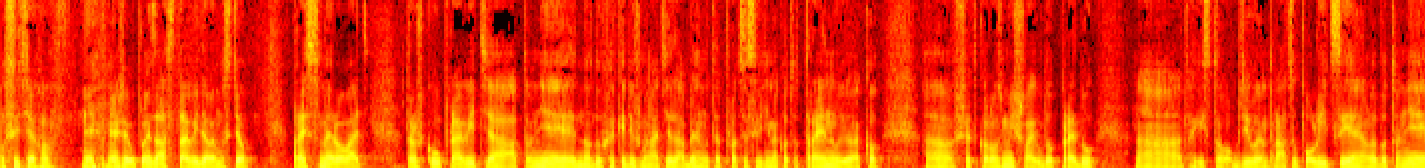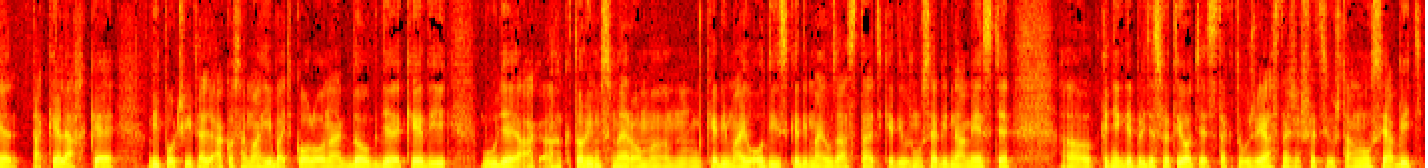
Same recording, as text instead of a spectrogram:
musíte ho nie, nie že úplne zastaviť, ale musíte ho presmerovať, trošku upraviť a to nie je jednoduché, keď už máte zabehnuté procesy, vidím, ako to trénujú, ako všetko rozmýšľajú dopredu a takisto obdivujem prácu polície, lebo to nie je také ľahké vypočítať, ako sa má hýbať kolóna, kto, kde, kedy bude a, a ktorým smerom, kedy majú odísť, kedy majú zastať, kedy už musia byť na mieste. Keď niekde príde Svetý Otec, tak to už je jasné, že všetci už tam musia byť.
